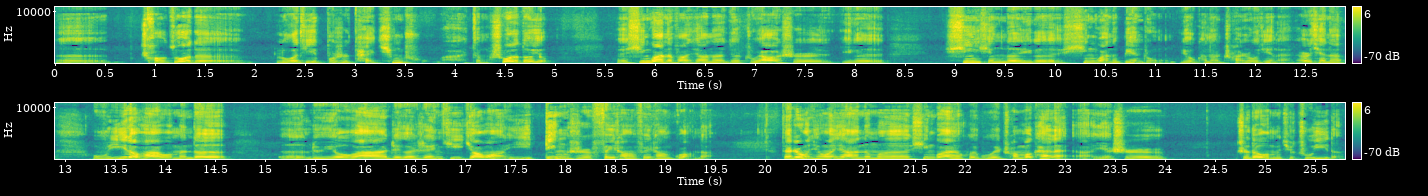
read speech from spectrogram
呃，炒作的逻辑不是太清楚啊，怎么说的都有。呃，新冠的方向呢，就主要是一个新型的一个新冠的变种有可能传入进来，而且呢，五一的话，我们的呃旅游啊，这个人际交往一定是非常非常广的。在这种情况下，那么新冠会不会传播开来啊？也是值得我们去注意的。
